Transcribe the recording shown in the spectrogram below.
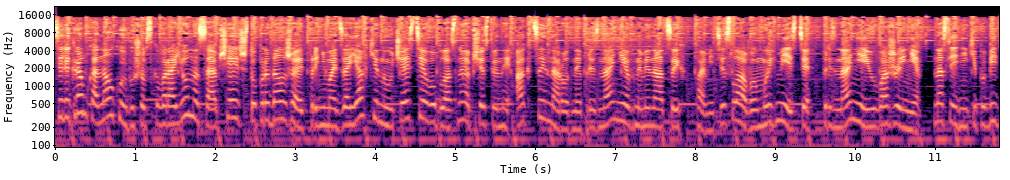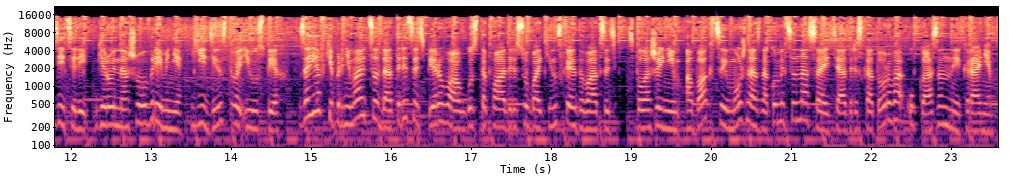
Телеграм-канал Куйбышевского района сообщает, что продолжает принимать заявки на участие в областной общественной акции «Народное признание» в номинациях «Память и слава. Мы вместе. Признание и уважение». «Наследники победителей. Герой нашего времени. Единство и успех». Заявки принимаются до 31 августа по адресу Бакинская, 20. С положением об акции можно ознакомиться на сайте, адрес которого указан на экране.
